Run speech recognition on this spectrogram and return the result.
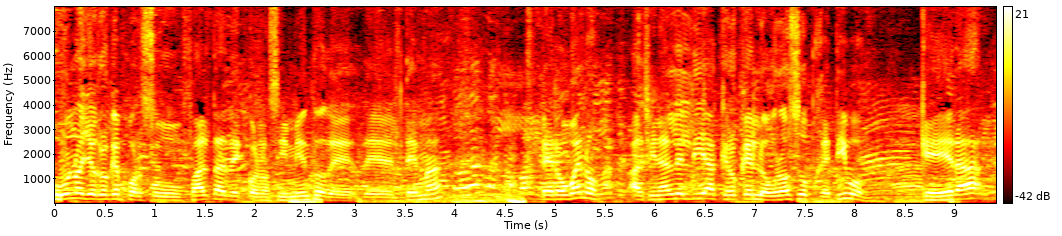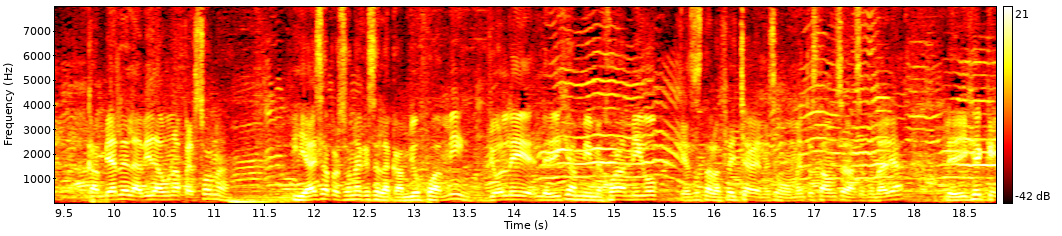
Uno, yo creo que por su falta de conocimiento del tema. Pero bueno, al final del día creo que logró su objetivo, que era cambiarle la vida a una persona y a esa persona que se la cambió fue a mí. Yo le, le, dije a mi mejor amigo, que es hasta la fecha, en ese momento estábamos en la secundaria, le dije que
